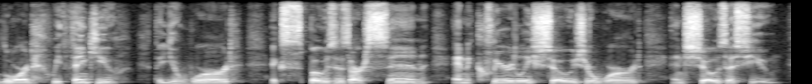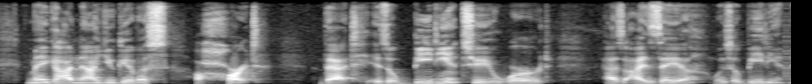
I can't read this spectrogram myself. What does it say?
Lord, we thank you that your word exposes our sin and clearly shows your word and shows us you. May God now you give us a heart that is obedient to your word as Isaiah was obedient.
